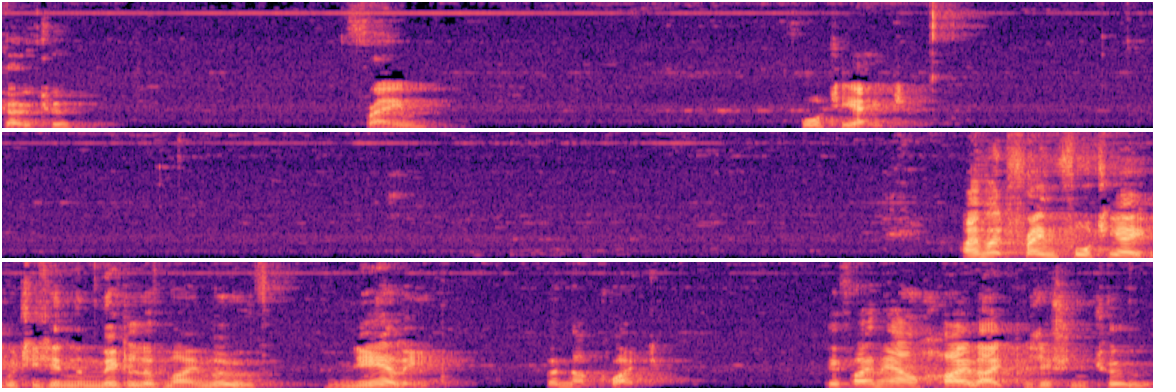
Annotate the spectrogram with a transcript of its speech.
go to frame 48. I'm at frame 48, which is in the middle of my move, nearly, but not quite. If I now highlight position 2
